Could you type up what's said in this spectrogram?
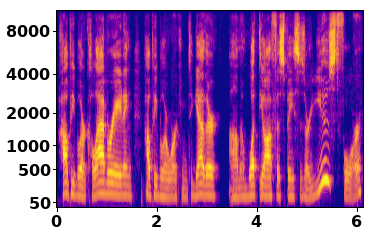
how people are collaborating, how people are working together, um, and what the office spaces are used for.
